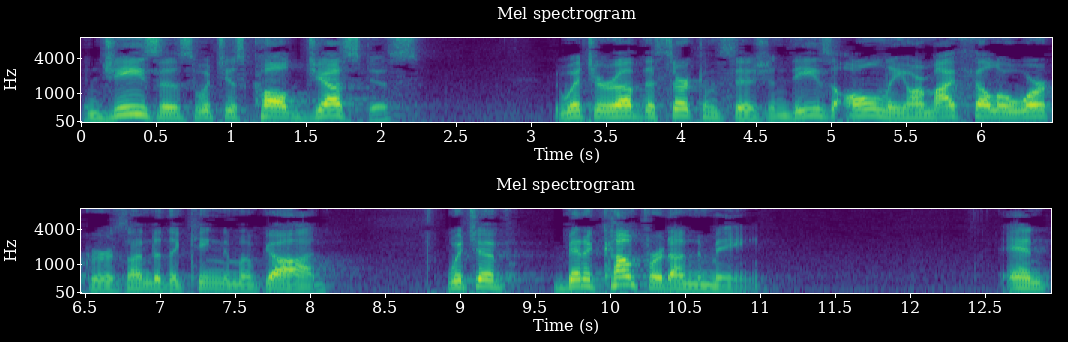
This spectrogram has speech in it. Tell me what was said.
And Jesus, which is called Justus, which are of the circumcision, these only are my fellow workers under the kingdom of God, which have been a comfort unto me. And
